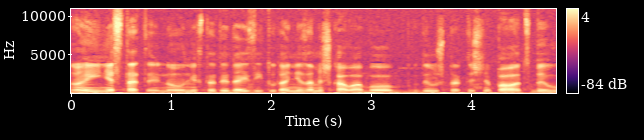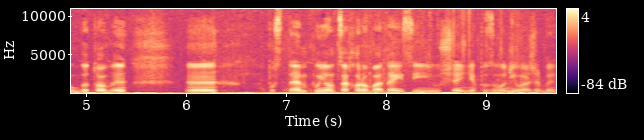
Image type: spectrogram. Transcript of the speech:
No i niestety, no niestety Daisy tutaj nie zamieszkała, bo gdy już praktycznie pałac był gotowy, y, postępująca choroba Daisy już jej nie pozwoliła, żeby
